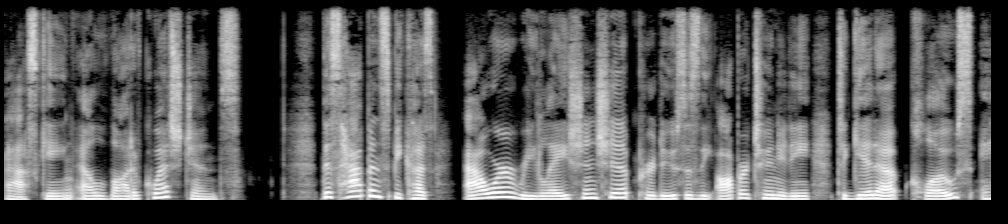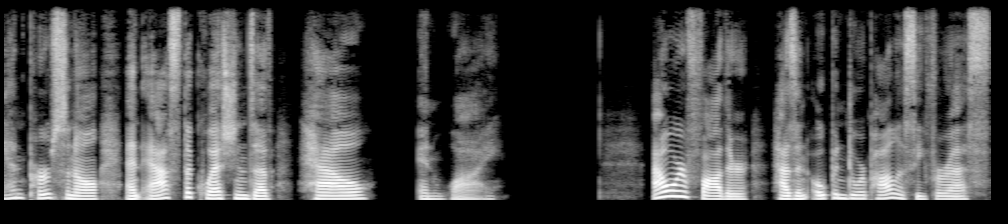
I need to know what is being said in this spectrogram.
asking a lot of questions. This happens because our relationship produces the opportunity to get up close and personal and ask the questions of how and why. Our Father has an open door policy for us.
